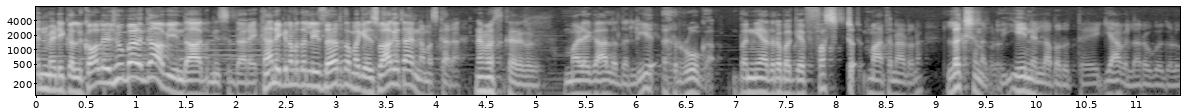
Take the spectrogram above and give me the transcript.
N medical college ಬೆಳಗಾವಿಯಿಂದ ಆಗಮಿಸಿದ್ದಾರೆ. ಕಾರ್ಯಕ್ರಮದಲ್ಲಿ ಸರ್ ತಮಗೆ ಸ್ವಾಗತ ನಮಸ್ಕಾರ. ನಮಸ್ಕಾರಗಳು. ಮಳೆಗಾಲದಲ್ಲಿ ರೋಗ. ಬನ್ನಿ ಅದರ ಬಗ್ಗೆ ಫಸ್ಟ್ ಮಾತನಾಡೋಣ. ಲಕ್ಷಣಗಳು ಏನೆಲ್ಲ ಬರುತ್ತೆ? ಯಾವೆಲ್ಲ ರೋಗಗಳು?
